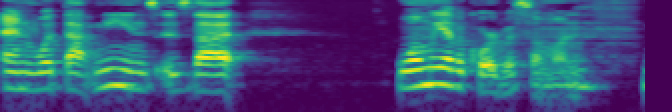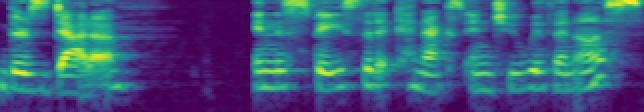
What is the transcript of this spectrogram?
And what that means is that when we have a cord with someone, there's data in the space that it connects into within us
